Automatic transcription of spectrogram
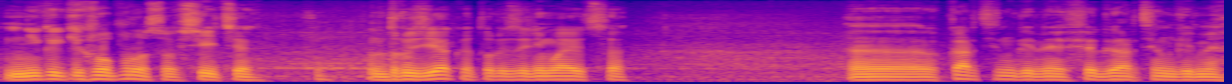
Никаких вопросов. Все эти друзья, которые занимаются э, картингами, фигартингами.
